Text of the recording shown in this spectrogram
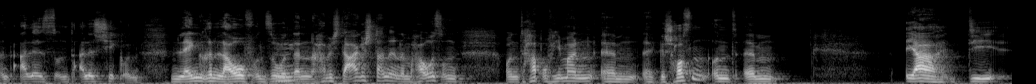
und alles und alles schick und einen längeren Lauf und so. Mhm. Und dann habe ich da gestanden in einem Haus und, und habe auf jemanden ähm, äh, geschossen und ähm, ja, die,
